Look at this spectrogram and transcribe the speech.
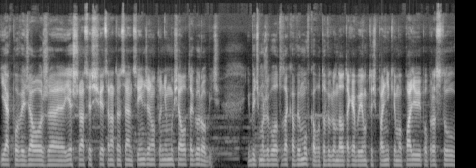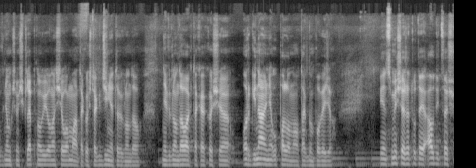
i jak powiedziało, że jeszcze raz jest świeca na tym samym cylindrze, no to nie musiało tego robić. I być może było to taka wymówka, bo to wyglądało tak, jakby ją ktoś palnikiem opalił i po prostu w nią czymś klepnął i ona się łamała. Jakoś tak dziwnie to wyglądało. Nie wyglądało jak tak jakoś e, oryginalnie upalono, o tak bym powiedział. Więc myślę, że tutaj Audi coś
